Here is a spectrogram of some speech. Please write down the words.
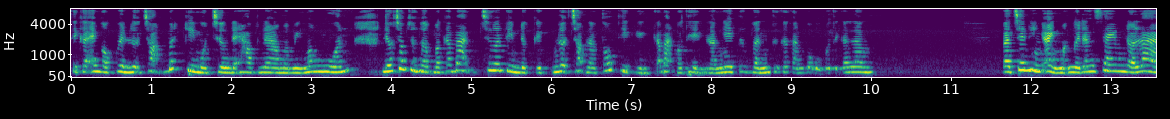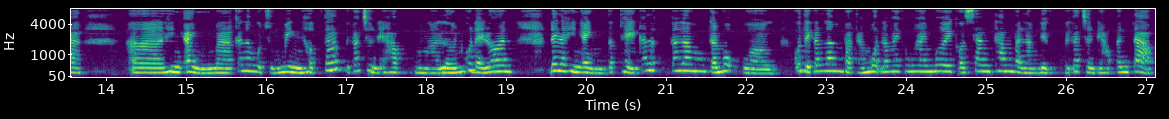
thì các em có quyền lựa chọn bất kỳ một trường đại học nào mà mình mong muốn. Nếu trong trường hợp mà các bạn chưa tìm được cái lựa chọn nào tốt thì các bạn có thể là nghe tư vấn từ các cán bộ của Thầy Cát Lâm. Và trên hình ảnh mọi người đang xem đó là à, hình ảnh mà các lâm của chúng mình hợp tác với các trường đại học ừ, lớn của Đài Loan. Đây là hình ảnh tập thể các các lâm cán bộ của quốc tế các lâm vào tháng 1 năm 2020 có sang thăm và làm việc với các trường đại học Văn Tảo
